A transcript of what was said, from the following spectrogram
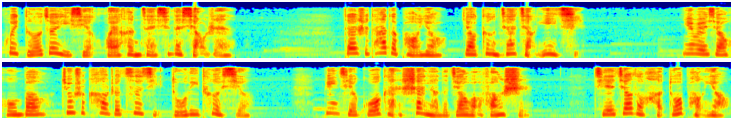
会得罪一些怀恨在心的小人，但是他的朋友要更加讲义气，因为小红包就是靠着自己独立特行。并且果敢善良的交往方式，结交了很多朋友。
